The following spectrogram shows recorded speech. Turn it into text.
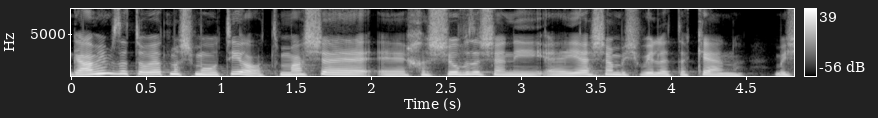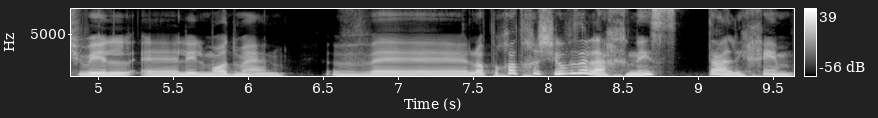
גם אם זה טעויות משמעותיות, מה שחשוב זה שאני אהיה שם בשביל לתקן, בשביל אה, ללמוד מהן. ולא פחות חשוב זה להכניס תהליכים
